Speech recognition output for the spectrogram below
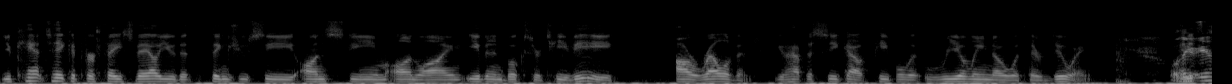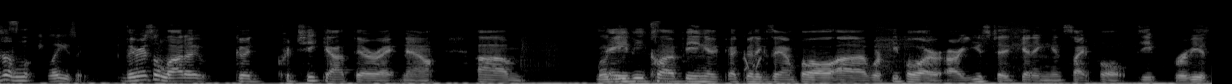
you can't take it for face value that things you see on Steam, online, even in books or TV, are relevant. You have to seek out people that really know what they're doing. Well, And there it's is a lazy. there is a lot of good critique out there right now. Um, Well, you- AV Club being a, a good example, uh, where people are, are used to getting insightful, deep reviews.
